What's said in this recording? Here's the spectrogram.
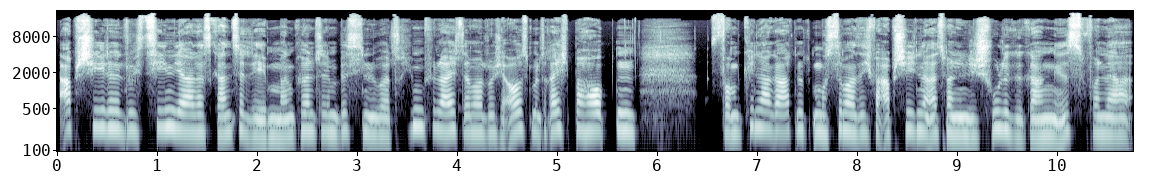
Abschiede durchziehen ja das ganze Leben. Man könnte ein bisschen übertrieben vielleicht, aber durchaus mit Recht behaupten, vom Kindergarten musste man sich verabschieden, als man in die Schule gegangen ist. Von der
